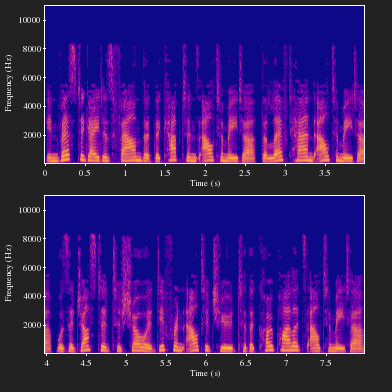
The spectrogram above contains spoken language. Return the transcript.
Investigators found that the captain's altimeter, the left-hand altimeter was adjusted to show a different altitude to the copilot's altimeter.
